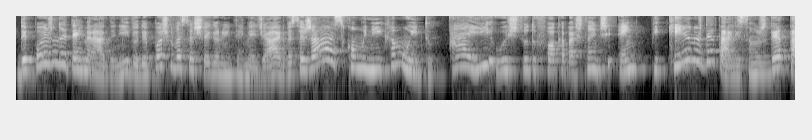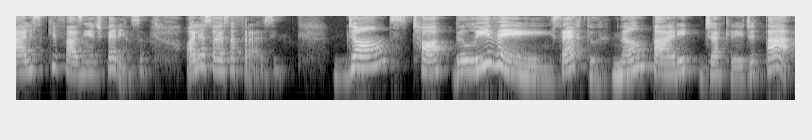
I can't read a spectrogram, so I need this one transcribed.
depois de um determinado nível, depois que você chega no intermediário, você já se comunica muito. Aí o estudo foca bastante em pequenos detalhes, são os detalhes que fazem a diferença. Olha só essa frase. Don't stop believing, certo? Não pare de acreditar.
